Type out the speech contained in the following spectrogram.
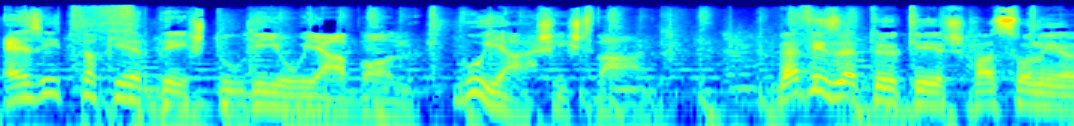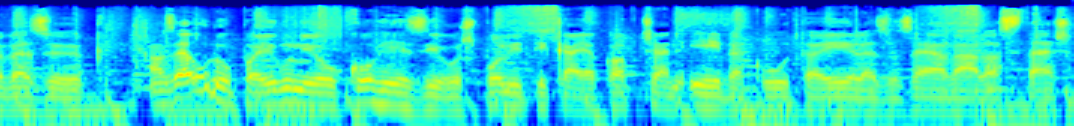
Ez itt a kérdés stúdiójában Gulyás István. Befizetők és haszonélvezők. Az Európai Unió kohéziós politikája kapcsán évek óta él ez az elválasztás,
